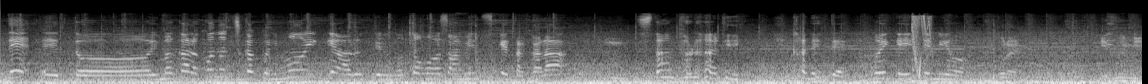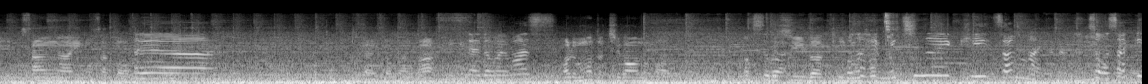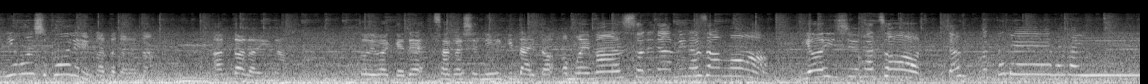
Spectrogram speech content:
でえっ、と今からこの近くにもう一軒あるっていうのを友さん見つけたからうん。スタンプラリー兼ねてもう一軒行ってみよう。これ泉三愛の里いと思い行きたいと思います。あれまた違うのがあすごい。この辺道の駅三昧やな。そうさっき日本酒買われへんかったからな。うん。あったらいいな。というわけで探しに行きたいと思います。それでは皆さんも良い週末を。じゃあまたねバイバイ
